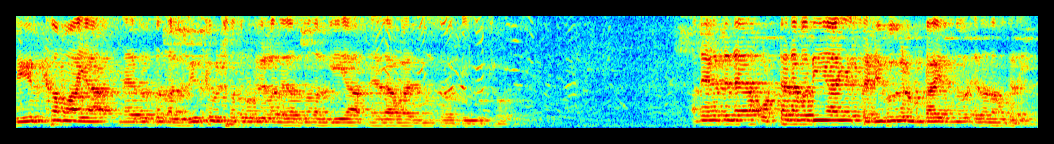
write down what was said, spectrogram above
ദീർഘമായ നേതൃത്വം നൽകി ദീർഘവീക്ഷണത്തോടെയുള്ള നേതൃത്വം നൽകിയ നേതാവായിരുന്നു സർ ടി പുരുഷോത്തമൻ അദ്ദേഹത്തിന് ഒട്ടനവധിയായ കഴിവുകൾ ഉണ്ടായിരുന്നു എന്ന് നമുക്കറിയാം.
